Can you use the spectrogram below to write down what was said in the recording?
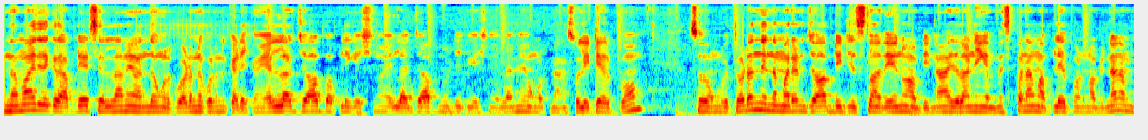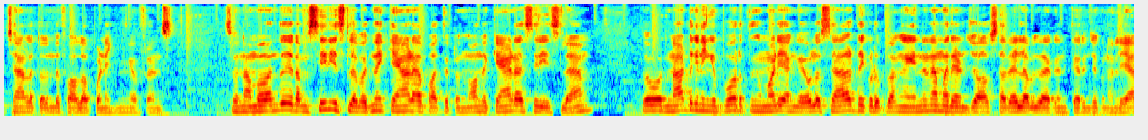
இந்த மாதிரி இருக்கிற அப்டேட்ஸ் எல்லாமே வந்து உங்களுக்கு உடனுக்குடன் கிடைக்கும். எல்லா ஜாப் அப்ளிகேஷனும் எல்லா ஜாப் நோட்டிஃபிகேஷன் எல்லாமே உங்களுக்கு நாங்கள் சொல்லிகிட்டே இருப்போம். ஸோ உங்களுக்கு தொடர்ந்து இந்த மாதிரியான ஜாப் டீட்டெயில்ஸ்லாம் வேணும் அப்படின்னா இதெல்லாம் நீங்கள் மிஸ் பண்ணாமல் அப்ளை பண்ணணும் அப்படின்னா நம்ம சேனலை தொடர்ந்து ஃபாலோ பண்ணிக்கோங்க ஃப்ரெண்ட்ஸ் ஸோ நம்ம வந்து நம்ம சீரீஸில் பார்த்தீங்கன்னா கேனடா பார்த்துட்டு இருந்தோம். அந்த கேனடா சீரீஸில் ஸோ ஒரு நாட்டுக்கு நீங்கள் போகிறதுக்கு முன்னாடி அங்கே எவ்வளோ சேலரி கொடுப்பாங்க என்னென்ன மாதிரியான ஜாப்ஸ் அவைலபிளாக இருக்குன்னு தெரிஞ்சுக்கணும் இல்லையா?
